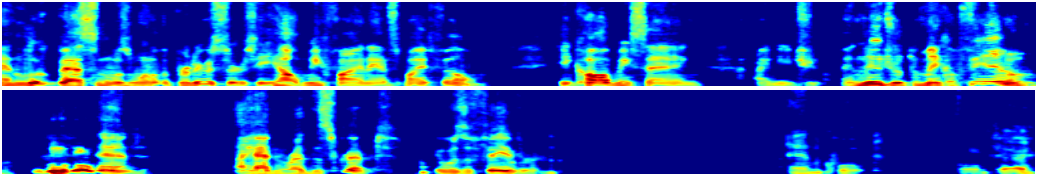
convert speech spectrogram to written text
and Luc Besson was one of the producers. He helped me finance my film. He called me saying, I need you, I need you to make a film. and I hadn't read the script. It was a favor. End quote. Okay.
